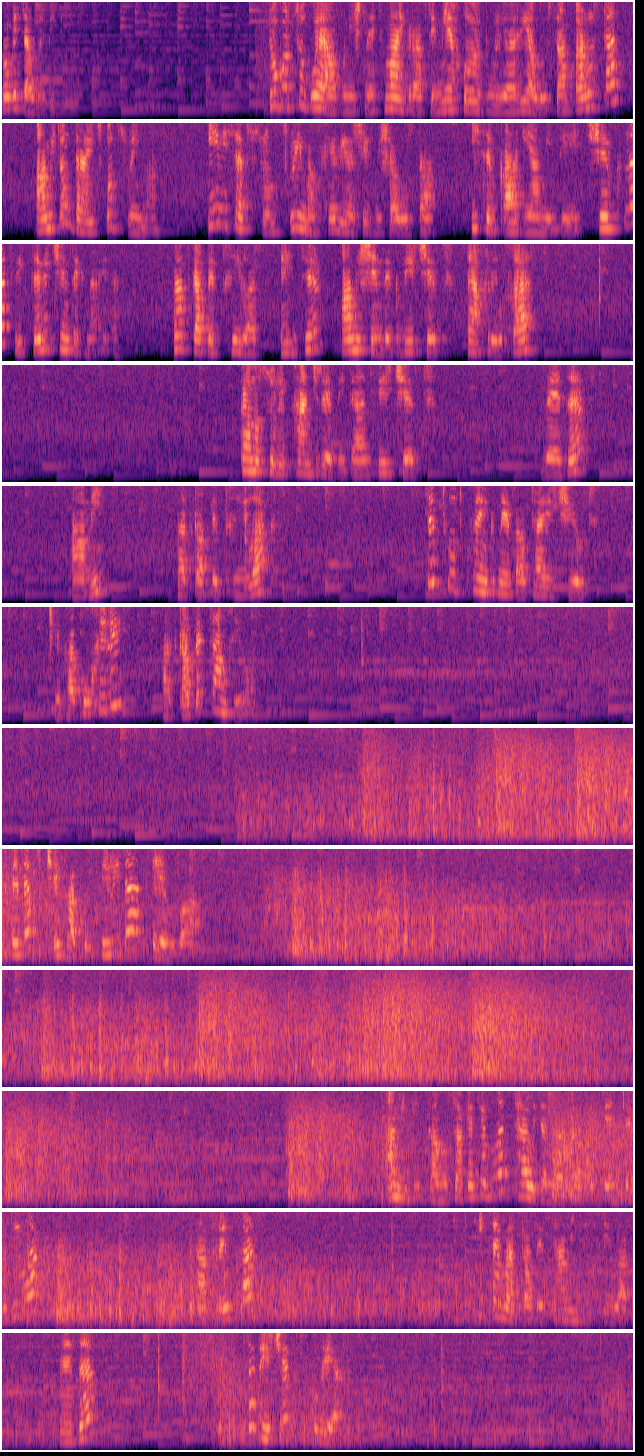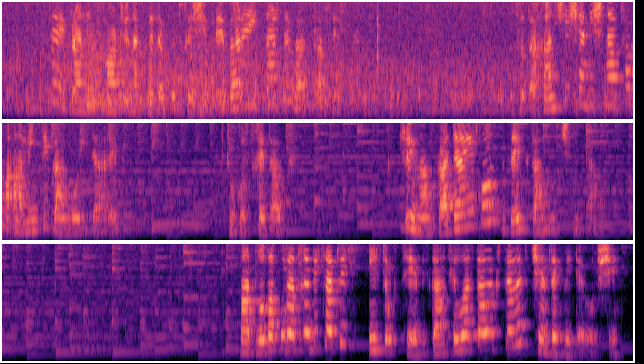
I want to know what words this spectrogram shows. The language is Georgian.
მოგესალმებით. როგორც უკვე აღვნიშნეთ, Minecraft-ი მიახლოებულია რეალურ სამყაროსთან, ამიტომ დაიწყო წვიმა. იმისათვის, რომ წვიმამ ხელი არ შეგვიშალოს და ისევ კარგი ამინდი შევქმნათ, ვიქცევით შემდეგნაირად. ვაწკაპებთ ღილაკს Enter, ამის შემდეგ ვირჩევთ დახრილ ხაზს. გამოსული ფანჯრებიდან ვირჩევთ weather ამინს. ვაწკაპებთ ღილაკს. და თუ თქვენ გნებავთ აირჩიოთ ჭექაქუხილი აწკაპებთ ამ ღილაკს. ხედავთ ჭექაქუხილი და ელვა ამინდის გამოსაკეთებლად თავიდან ვაწყობთ enter relax ნახრილხას ისე ვაწყობთ ამინდის relax ვეზე და ვირჩევთ clear და ეკრანის მარჯვენა ქვედა კუთხეში მდებარე ისარზე ვაწყობთ ცოტა ხანში შენიშნავთ რომ ამინდი გამოიდარებს როგორც ხედავთ. წვიმამ გადაიღო, ზეც გამოჩნდა. მადლობა ყურადღებისათვის. ინსტრუქციების განხილვას გავაგრძელებთ შემდეგ ვიდეოში.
